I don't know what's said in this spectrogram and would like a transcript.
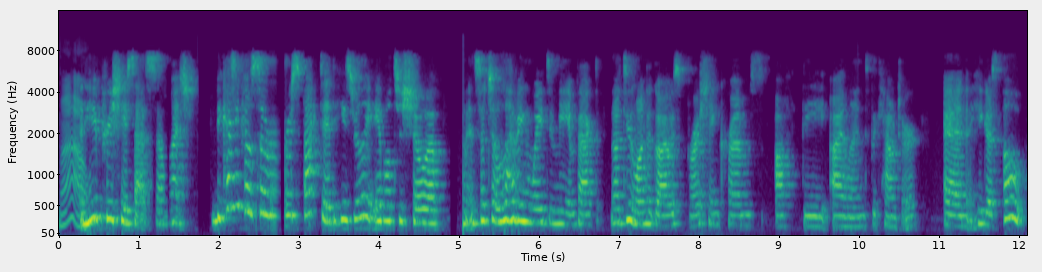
Wow. And he appreciates that so much. Because he feels so respected, he's really able to show up in such a loving way to me. In fact, not too long ago, I was brushing crumbs off the island, the counter, and he goes, Oh,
